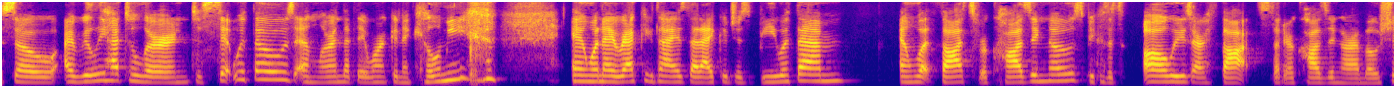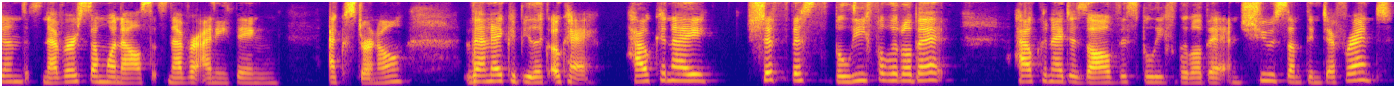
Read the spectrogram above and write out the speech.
So I really had to learn to sit with those and learn that they weren't going to kill me. and when I recognized that I could just be with them and what thoughts were causing those, because it's always our thoughts that are causing our emotions, it's never someone else, it's never anything external, then I could be like, okay, how can I shift this belief a little bit? How can I dissolve this belief a little bit and choose something different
